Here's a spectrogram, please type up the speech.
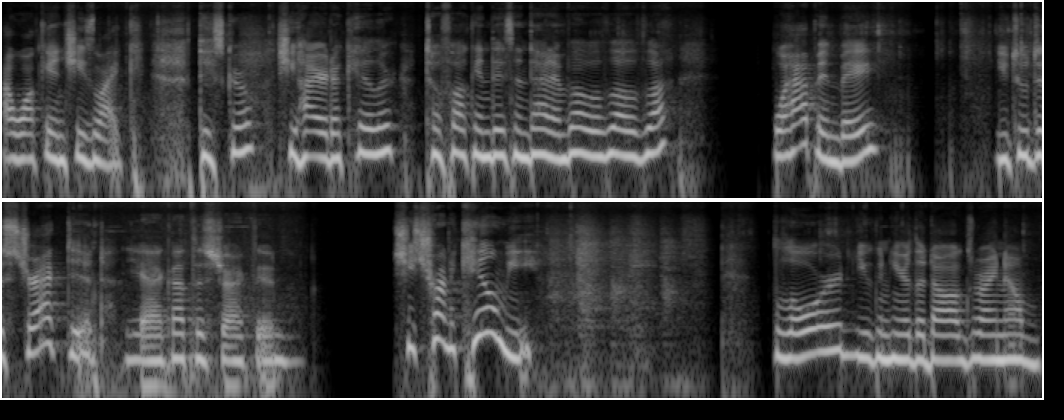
I walk in, she's like, this girl, she hired a killer to fucking this and that and blah, blah, blah, blah, blah. What happened, babe? You too distracted. Yeah, I got distracted. She's trying to kill me. Lord, you can hear the dogs right now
